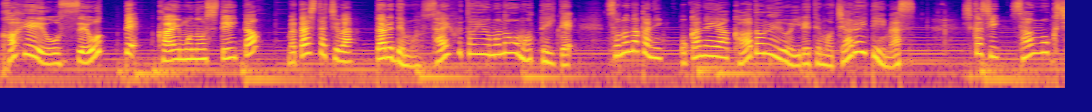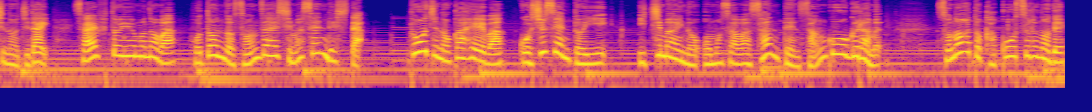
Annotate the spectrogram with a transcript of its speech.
貨幣を背負って買い物していた？私たちは誰でも財布というものを持っていてその中にお金やカード類を入れて持ち歩いています。しかし三国志の時代財布というものはほとんど存在しませんでした。当時の貨幣は5主銭といい1枚の重さは 3.35g その後加工するので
